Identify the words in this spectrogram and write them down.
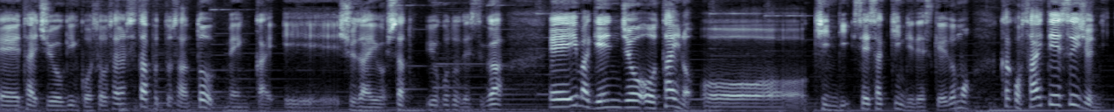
えー、タイ中央銀行総裁のスタプットさんと面会、えー、取材をしたということですが、えー、今現状、タイの金利、政策金利ですけれども、過去最低水準に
